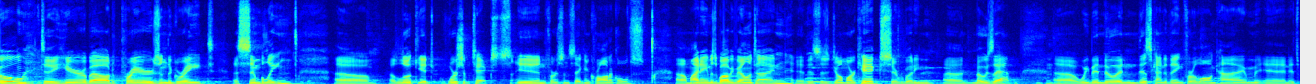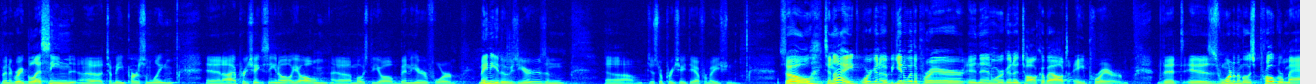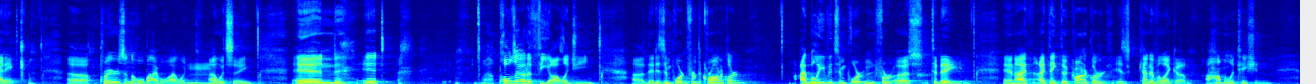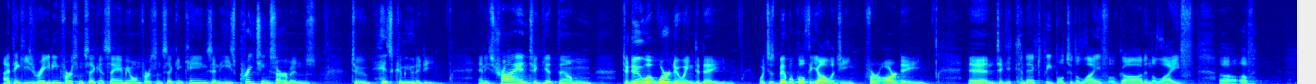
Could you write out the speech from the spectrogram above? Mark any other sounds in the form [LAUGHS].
Go to hear about prayers in the great assembly. Uh, a look at worship texts in First and Second Chronicles. Uh, my name is Bobby Valentine. Uh, this is John Mark Hicks. Everybody uh, knows that. Uh, we've been doing this kind of thing for a long time, and it's been a great blessing uh, to me personally. And I appreciate seeing all y'all. most of y'all have been here for many of those years, and just appreciate the affirmation. So, tonight we're going to begin with a prayer, and then we're going to talk about a prayer that is one of the most programmatic uh, prayers in the whole Bible, I would, mm. I would say. And it uh, pulls out a theology uh, that is important for the chronicler. I believe it's important for us today. And I, I think the chronicler is kind of like a, a homiletician. I think he's reading 1st and 2nd Samuel and 1st and 2nd Kings, and he's preaching sermons to his community. And he's trying to get them to do what we're doing today which is biblical theology for our day, and to connect people to the life of God and the life uh, of,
